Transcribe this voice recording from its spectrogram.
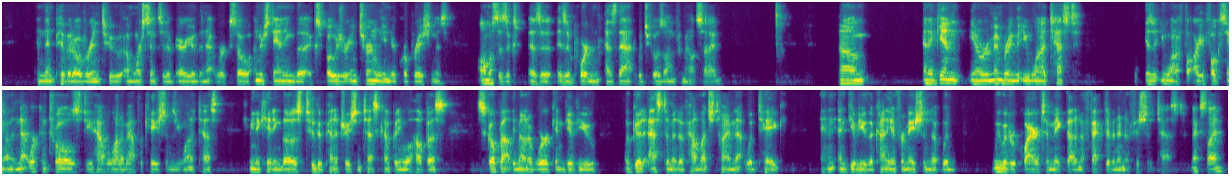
and then pivot over into a more sensitive area of the network. So understanding the exposure internally in your corporation is almost as as a, as important as that which goes on from outside. Um, and again, you know, remembering that you want to test is it you want to are you focusing on the network controls do you have a lot of applications you want to test communicating those to the penetration test company will help us scope out the amount of work and give you a good estimate of how much time that would take and, and give you the kind of information that would we would require to make that an effective and an efficient test. Next slide.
